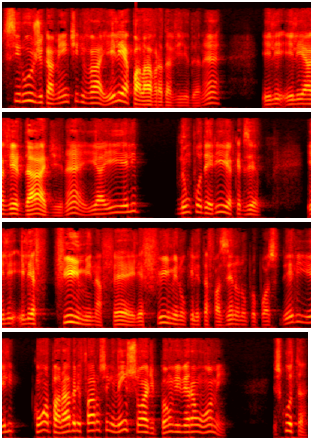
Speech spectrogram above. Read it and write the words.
cirurgicamente ele vai. Ele é a palavra da vida. Né? Ele, ele é a verdade. Né? E aí ele não poderia, quer dizer, ele, ele é firme na fé, ele é firme no que ele está fazendo, no propósito dele, e ele, com a palavra, ele fala o seguinte: nem só de pão viverá um homem. Escuta,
